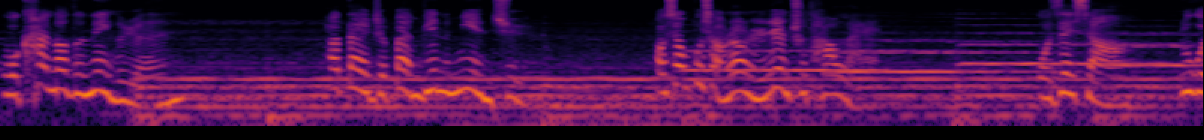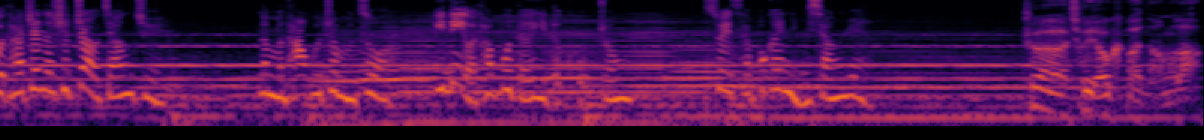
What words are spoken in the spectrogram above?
我看到的那个人，他戴着半边的面具，好像不想让人认出他来。我在想，如果他真的是赵将军，那么他会这么做，一定有他不得已的苦衷，所以才不跟你们相认。这就有可能了。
